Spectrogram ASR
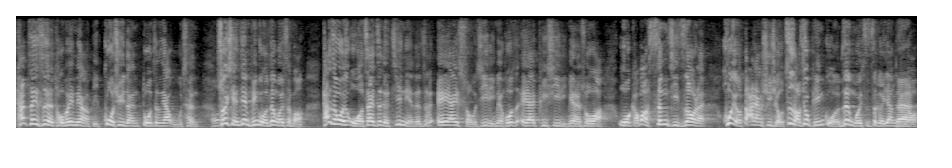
它这一次的投片量比过去的多增加五成，所以显见苹果认为什么？他认为我在这个今年的这个 AI 手机里面或者 AI PC 里面来说的话，我搞不好升级之后呢，会有大量需求，至少就苹果认为是这个样子哦。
